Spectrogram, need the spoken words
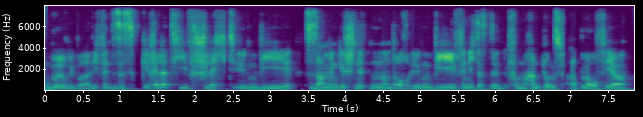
null rüber. Also ich finde, es ist relativ schlecht irgendwie zusammengeschnitten und auch irgendwie finde ich das vom Handlungsablauf her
